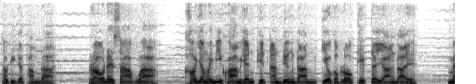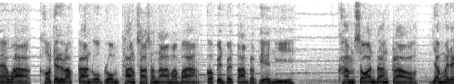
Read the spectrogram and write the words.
เท่าที่จะทำได้ เราได้ทราบว่า เขายังไม่มีความเห็นผิดอันดึงดันเกี่ยวกับโลกทิพย์แต่อย่างใด แม้ว่าเขาจะได้รับการอบรมทางศาสนามาบ้าง ก็เป็นไปตามประเพณีคำสอนดังกล่าวยังไม่ได้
